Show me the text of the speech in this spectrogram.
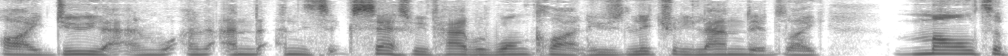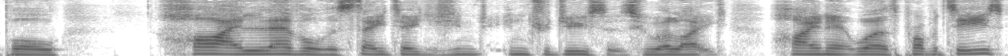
I do that and and and, and the success we've had with one client who's literally landed like multiple high level estate agent introducers who are like high net worth properties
